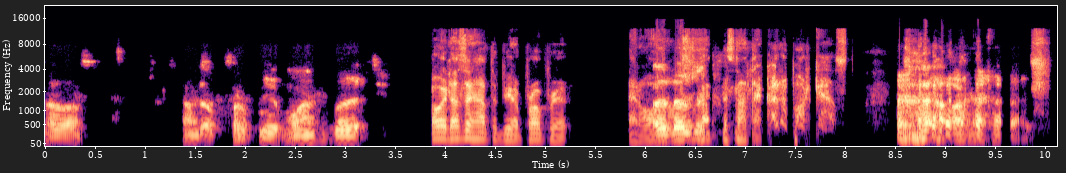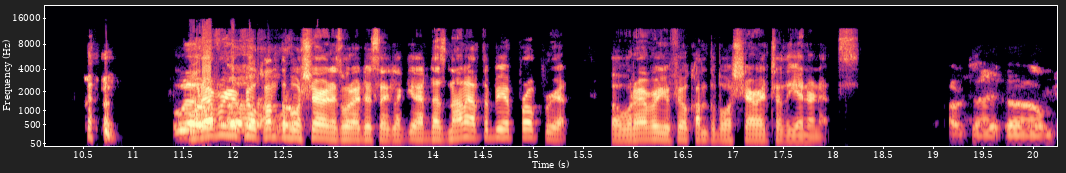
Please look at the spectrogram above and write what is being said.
uh kind of appropriate one, but oh, it doesn't have to be appropriate at all. It doesn't. It's not that kind of podcast. Well, whatever you feel uh, comfortable sharing is what I just say. Like, yeah, it does not have to be appropriate, but whatever you feel comfortable sharing to the internets. Okay. Um,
